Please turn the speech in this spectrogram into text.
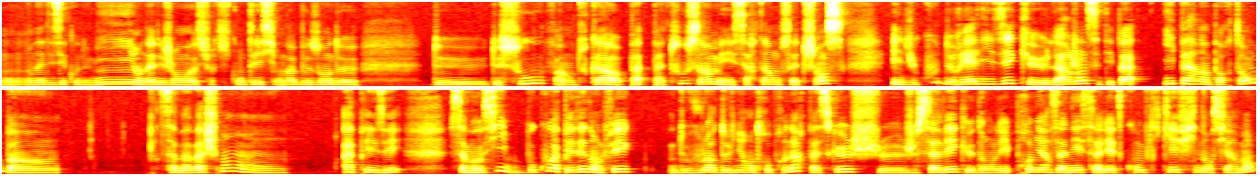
on, a des économies, on a des gens euh, sur qui compter si on a besoin de, de, sous, enfin en tout cas pas, tous, hein, mais certains ont cette chance. Et du coup, de réaliser que l'argent c'était pas hyper important, ben ça m'a vachement apaisé. Ça m'a aussi beaucoup apaisé dans le fait de vouloir devenir entrepreneur parce que je, je, savais que dans les premières années ça allait être compliqué financièrement.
